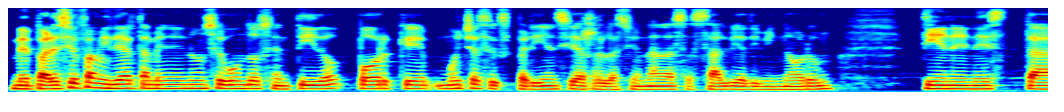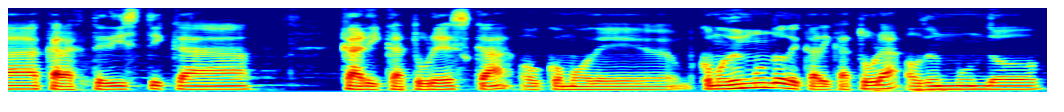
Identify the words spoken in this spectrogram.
Me pareció familiar también en un segundo sentido porque muchas experiencias relacionadas a Salvia Divinorum tienen esta característica caricaturesca o como de como de un mundo de caricatura o de un mundo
